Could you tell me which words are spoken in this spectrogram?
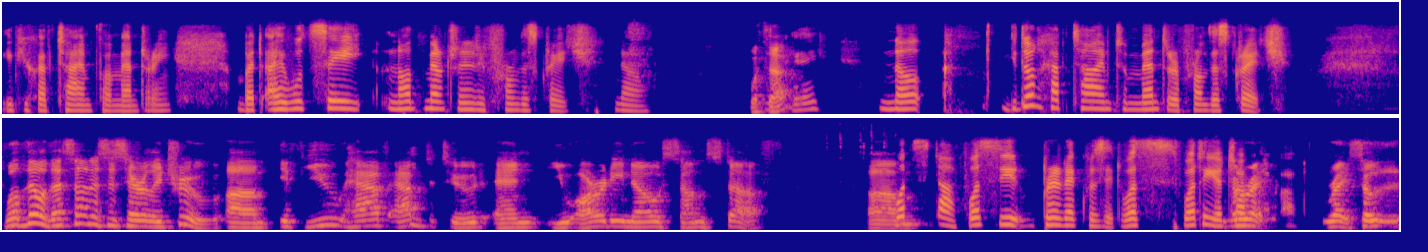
if you have time for mentoring but i would say not mentoring from the scratch no what's that okay no you don't have time to mentor from the scratch well no that's not necessarily true. Um, if you have aptitude and you already know some stuff um, what stuff? What's the prerequisite? What's what are you talking right, about? right. So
